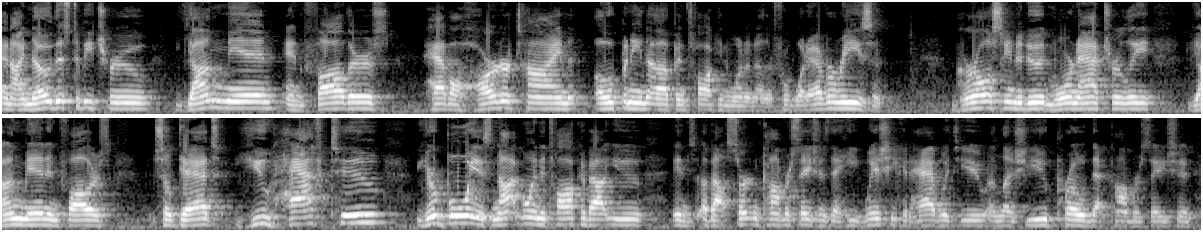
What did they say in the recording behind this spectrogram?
and I know this to be true, young men and fathers have a harder time opening up and talking to one another for whatever reason. Girls seem to do it more naturally, young men and fathers. So, dads, you have to. Your boy is not going to talk about you in, about certain conversations that he wish he could have with you unless you probe that conversation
